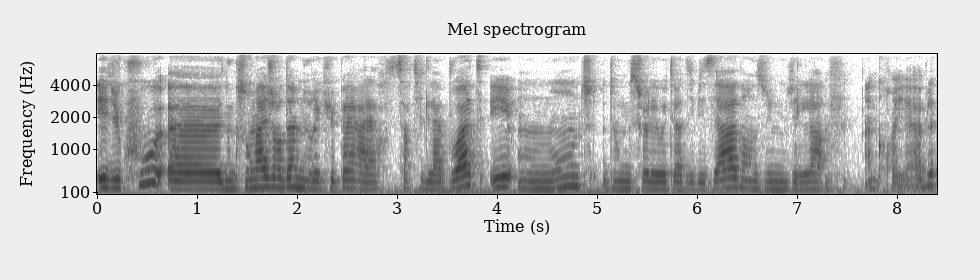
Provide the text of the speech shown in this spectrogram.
Et du coup, euh, donc son majordome nous récupère à la sortie de la boîte et on monte donc sur les hauteurs d'Ibiza dans une villa incroyable.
